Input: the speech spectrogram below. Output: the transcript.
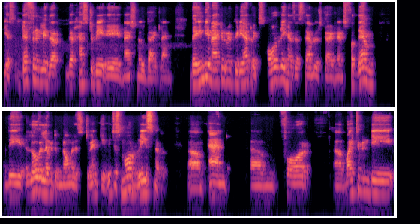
Yes, definitely. There there has to be a national guideline. The Indian Academy of Pediatrics already has established guidelines. For them, the lower limit of normal is 20, which is more reasonable. Um, and um, for uh, vitamin D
